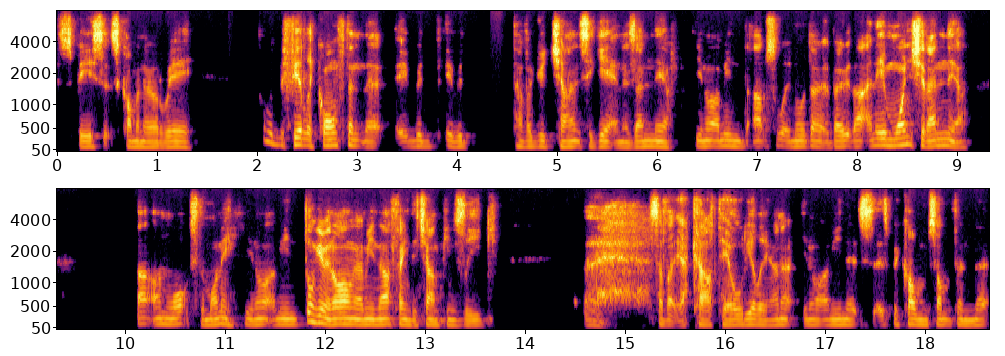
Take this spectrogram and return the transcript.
space that's coming our way. I would be fairly confident that it would it would have a good chance of getting us in there. You know what I mean? Absolutely no doubt about that. And then once you're in there, that unlocks the money. You know what I mean? Don't get me wrong. I mean, I find the Champions League uh, bit of a cartel, really, isn't it? You know what I mean? It's it's become something that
